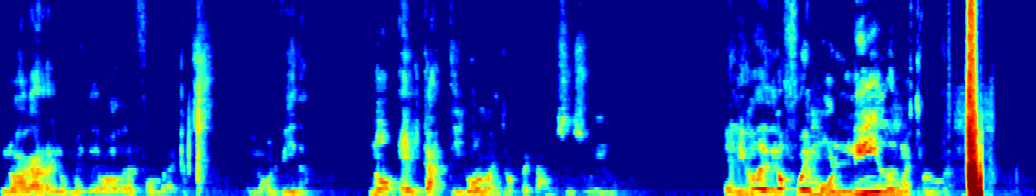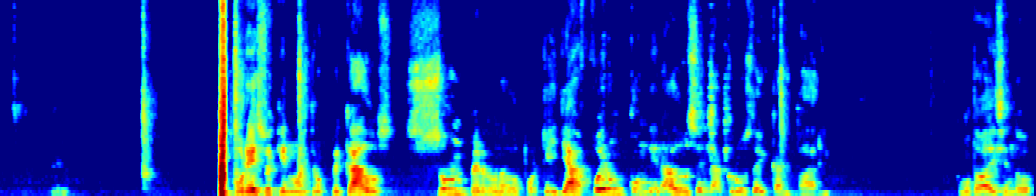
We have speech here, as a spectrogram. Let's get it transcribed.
Y los agarra y los mete debajo de la alfombra y los olvida. No, Él castigó nuestros pecados en su Hijo. El Hijo de Dios fue molido en nuestro lugar. Y por eso es que nuestros pecados son perdonados, porque ya fueron condenados en la cruz del Calvario. Como estaba diciendo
